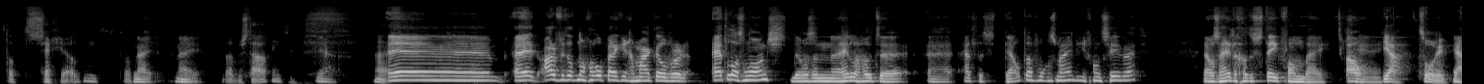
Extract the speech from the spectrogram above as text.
dat zeg je ook niet. Dat, nee, nee. Dat bestaat niet. Ja. Nee. Eh, Arvid had nog een opmerking gemaakt over de Atlas launch. Er was een hele grote eh, Atlas Delta volgens mij die gelanceerd werd. Daar was een hele grote steek van bij. Oh, ja, sorry. ja,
